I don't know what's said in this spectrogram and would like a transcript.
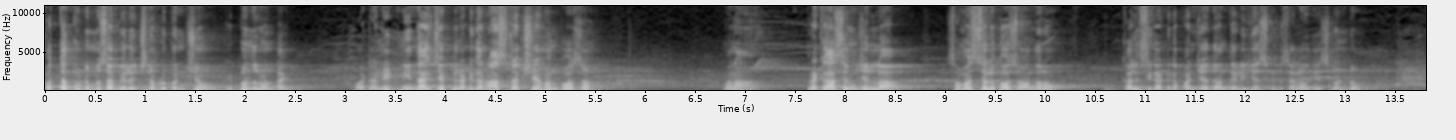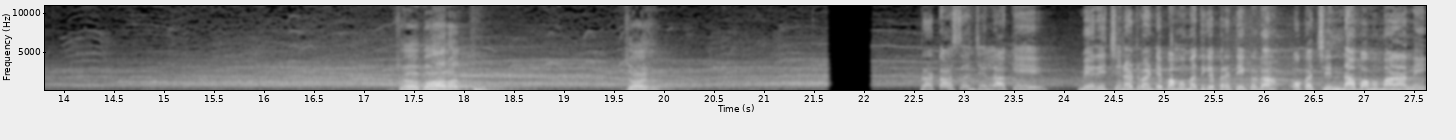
కొత్త కుటుంబ సభ్యులు వచ్చినప్పుడు కొంచెం ఇబ్బందులు ఉంటాయి. వాటన్నిటిని ఇందాక చెప్పినట్టుగా రాష్ట్ర క్షేమం కోసం మన ప్రకాశం జిల్లా సమస్యల కోసం అందరం కలిసికట్టుగా పనిచేద్దాం తెలియజేసుకుంటూ సెలవు తీసుకుంటూ. జయ భారత్ జయ హింద్. ప్రకాశం జిల్లాకి మీరు ఇచ్చినటువంటి బహుమతికి ప్రతీకగా ఒక చిన్న బహుమానాన్ని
